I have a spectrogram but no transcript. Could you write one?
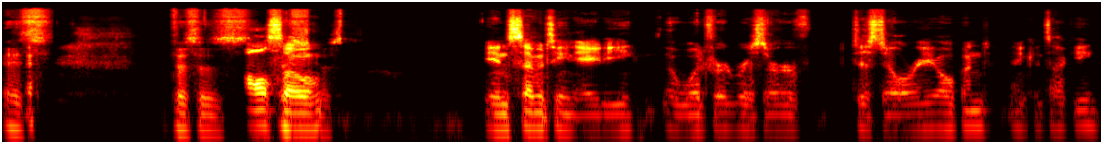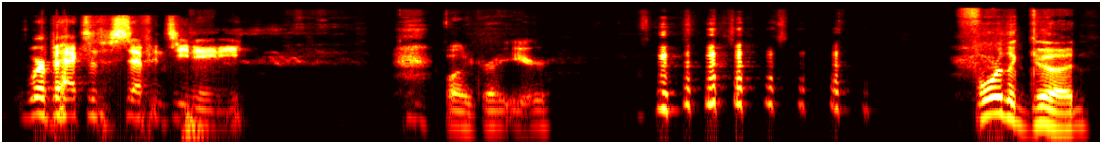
It's this is it's Also- just- In 1780, the Woodford Reserve Distillery opened in Kentucky. We're back to the 1780. What a great year. for the good.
